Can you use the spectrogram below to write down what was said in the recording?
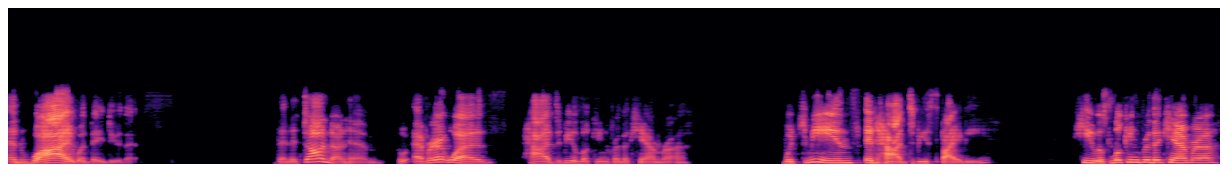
and why would they do this? Then it dawned on him whoever it was had to be looking for the camera, which means it had to be Spidey. He was looking for the camera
